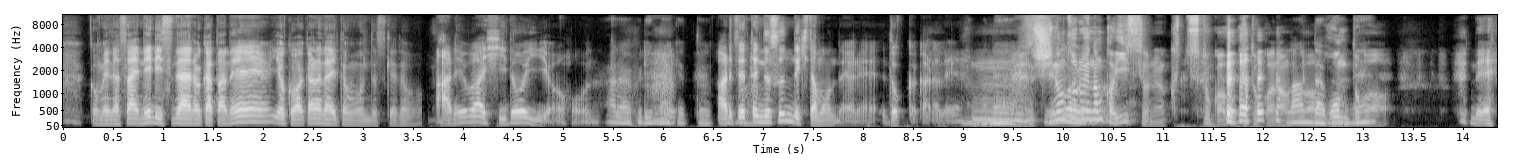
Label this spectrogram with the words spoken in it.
ごめんなさいね、リスナーの方ね。よくわからないと思うんですけど。あれはひどいよ、ほんとあれはフリーマーケット。あれ絶対盗んできたもんだよね、どっかからね。う。品揃えなんかいいっすよね。靴とか服とかなんか 本とか。ね。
